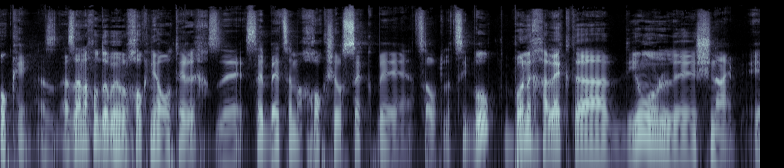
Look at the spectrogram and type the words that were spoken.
אוקיי, okay, אז, אז אנחנו מדברים על חוק ניירות ערך, זה, זה בעצם החוק שעוסק בהצעות לציבור. בוא נחלק את הדיון לשניים. אה,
